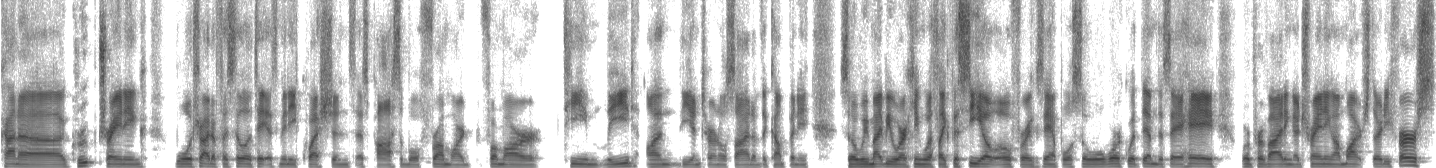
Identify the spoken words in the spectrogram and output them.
kind of group training, we'll try to facilitate as many questions as possible from our from our team lead on the internal side of the company. So we might be working with like the COO, for example. So we'll work with them to say, hey, we're providing a training on March 31st.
